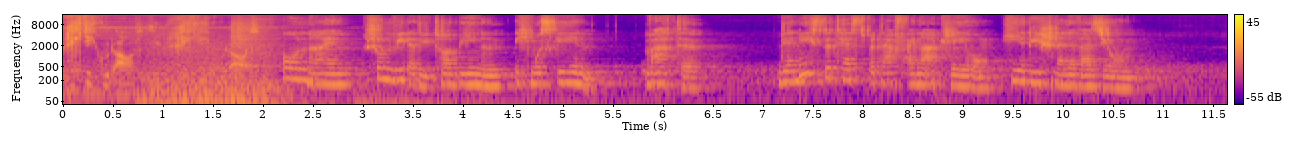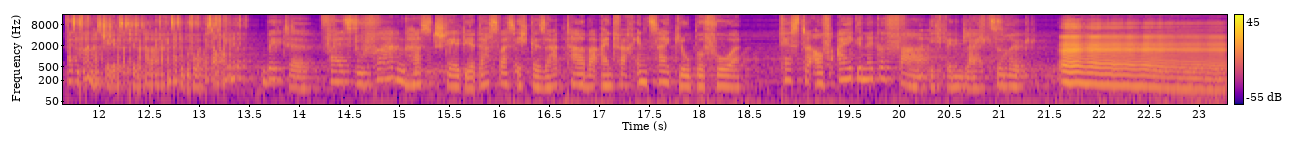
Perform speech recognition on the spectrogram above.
richtig gut aus. Das sieht richtig gut aus. Oh nein, schon wieder die Turbinen. Ich muss gehen. Warte. Der nächste Test bedarf einer Erklärung. Hier die schnelle Version. Bitte, falls du Fragen hast, stell dir das, was ich gesagt habe, einfach in Zeitlupe vor. Teste auf eigene Gefahr. Ich bin gleich zurück. Äh.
